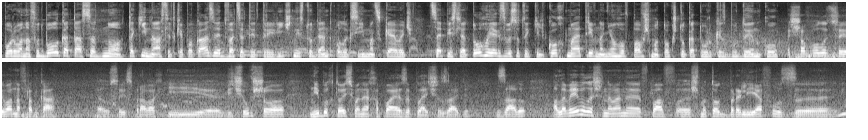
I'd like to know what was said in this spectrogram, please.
Порвана футболка та садно. Такі наслідки показує 23-річний студент Олексій Мацкевич. Це після того, як з висоти кількох метрів на нього впав шматок штукатурки з будинку. Йшов вулицю Івана Франка е, у своїх справах і е, відчув, що ніби хтось мене хапає за плечі ззаду. Але виявилося, що на мене впав е, шматок барельєфу з, ну,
